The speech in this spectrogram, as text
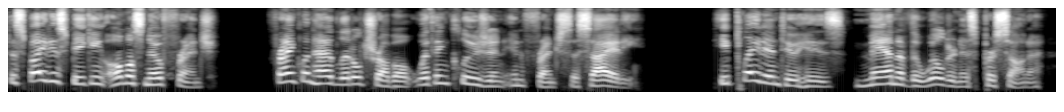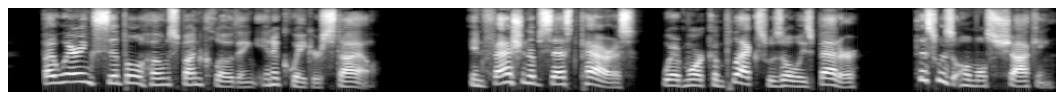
Despite his speaking almost no French, Franklin had little trouble with inclusion in French society. He played into his man of the wilderness persona by wearing simple homespun clothing in a Quaker style. In fashion obsessed Paris, where more complex was always better, this was almost shocking.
